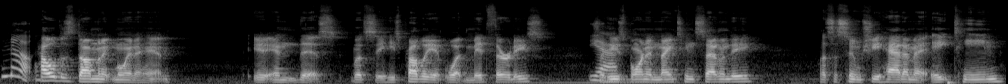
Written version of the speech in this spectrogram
no, How old is Dominic Monaghan in this? Let's see. He's probably at what mid thirties. Yeah. So he's born in 1970. Let's assume she had him at 18.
